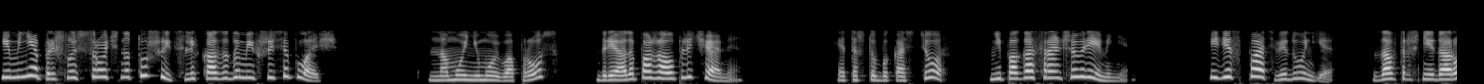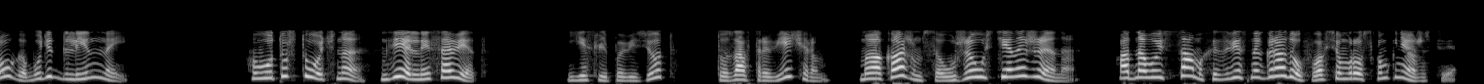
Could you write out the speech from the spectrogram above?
и мне пришлось срочно тушить слегка задымившийся плащ. На мой немой вопрос Дриада пожала плечами. Это чтобы костер не погас раньше времени. Иди спать, ведунья, завтрашняя дорога будет длинной. Вот уж точно, дельный совет. Если повезет, то завтра вечером мы окажемся уже у стены Жена, одного из самых известных городов во всем Росском княжестве.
